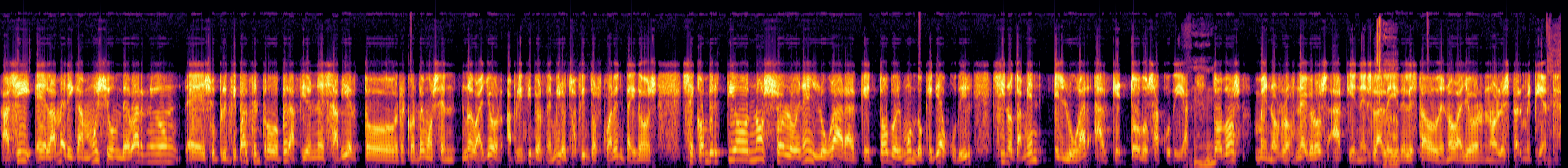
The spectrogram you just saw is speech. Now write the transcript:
Así, el American Museum de Barnum, eh, su principal centro de operaciones, abierto, recordemos, en Nueva York a principios de 1842, se convirtió no solo en el lugar al que todo el mundo quería acudir, sino también el lugar al que todos acudían. Todos menos los negros, a quienes la ley del Estado de Nueva York no les permitía entrar.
